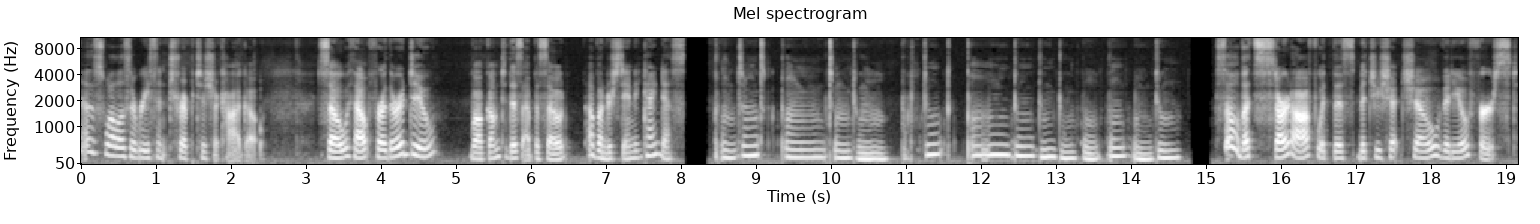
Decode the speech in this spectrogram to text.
as well as a recent trip to Chicago. So, without further ado, welcome to this episode of Understanding Kindness. So let's start off with this bitchy shit show video first.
